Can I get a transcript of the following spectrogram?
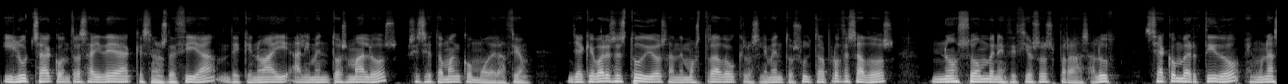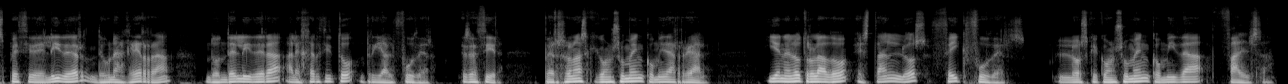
y lucha contra esa idea que se nos decía de que no hay alimentos malos si se toman con moderación ya que varios estudios han demostrado que los alimentos ultraprocesados no son beneficiosos para la salud. Se ha convertido en una especie de líder de una guerra donde lidera al ejército real fooder, es decir, personas que consumen comida real. Y en el otro lado están los fake fooders, los que consumen comida falsa.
